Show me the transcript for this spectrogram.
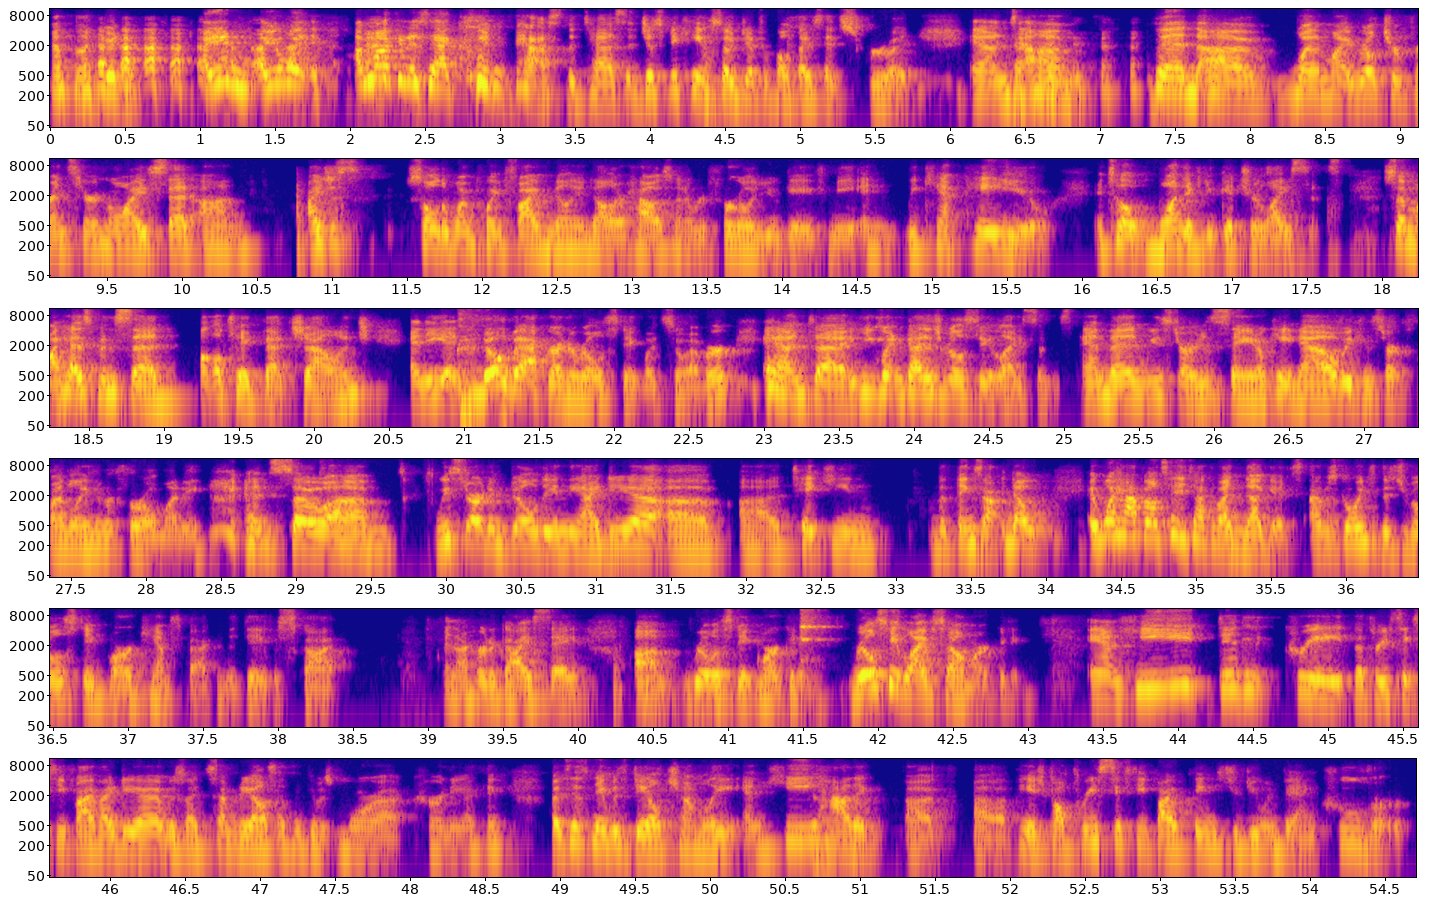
And I couldn't, I didn't, you know what? I'm not going to say I couldn't pass the test. It just became so difficult. I said, screw it. And um, then uh, one of my realtor friends here in Hawaii said, um, I just sold a $1.5 million house on a referral you gave me, and we can't pay you until one of you get your license. So my husband said, I'll take that challenge. And he had no background in real estate whatsoever. And uh, he went and got his real estate license. And then we started saying, okay, now we can start funneling the referral money. And so um, we started building the idea of uh, taking the things out. Now, and what happened, I'll tell you, talk about nuggets. I was going to these real estate bar camps back in the day with Scott and I heard a guy say um, real estate marketing, real estate lifestyle marketing. And he didn't create the 365 idea. It was like somebody else. I think it was Maura Kearney, I think, but his name was Dale Chumley. And he had a, a, a page called 365 Things to Do in Vancouver.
